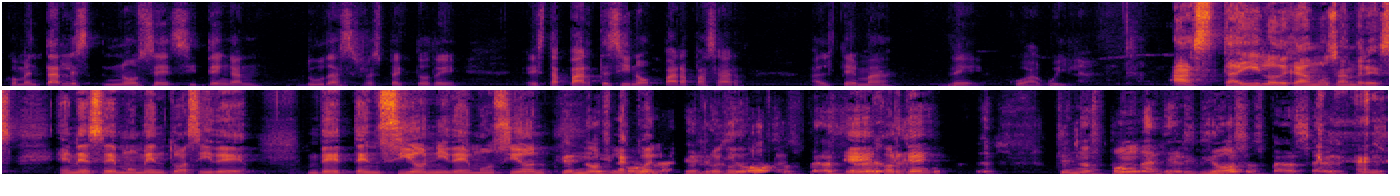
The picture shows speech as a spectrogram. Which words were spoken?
comentarles. No sé si tengan dudas respecto de esta parte, sino para pasar al tema de Coahuila. Hasta ahí lo dejamos, Andrés, en ese momento así de, de tensión y de emoción. Que nos la cual, luego, ¿Eh, Jorge? que nos ponga nerviosos para saber quién es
